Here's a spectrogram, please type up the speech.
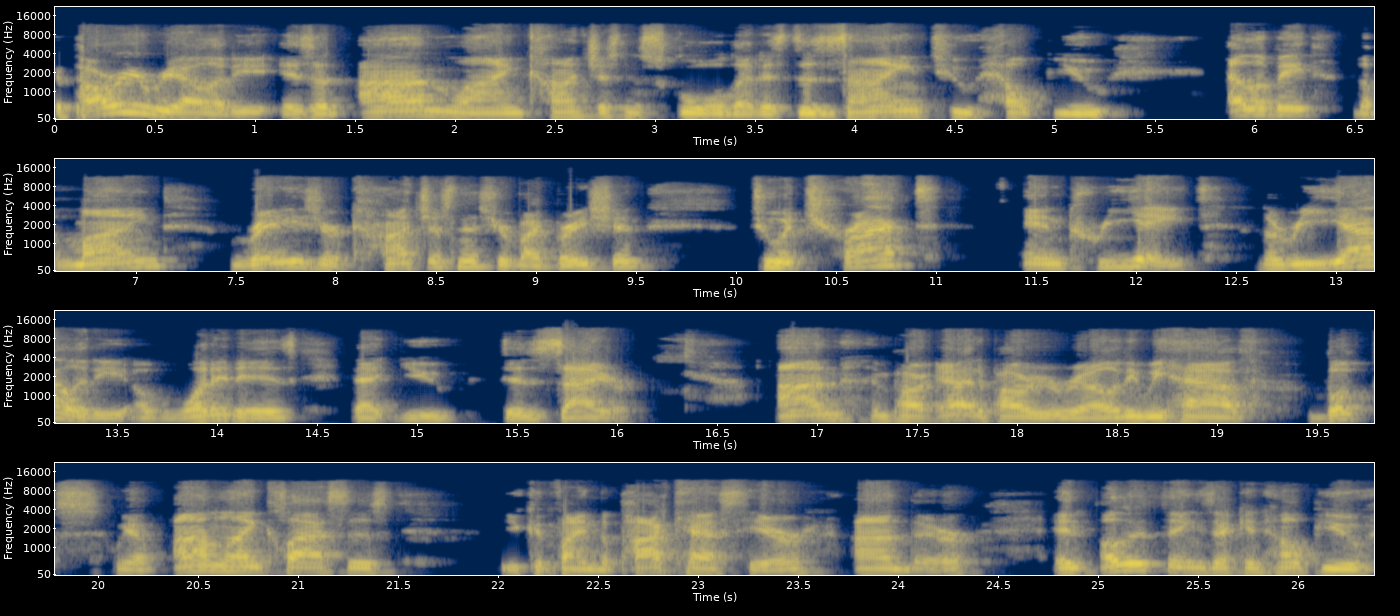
Empower Your Reality is an online consciousness school that is designed to help you elevate the mind, raise your consciousness, your vibration, to attract and create the reality of what it is that you desire. On Empower, at Empower Your Reality, we have books, we have online classes. You can find the podcast here on there and other things that can help you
